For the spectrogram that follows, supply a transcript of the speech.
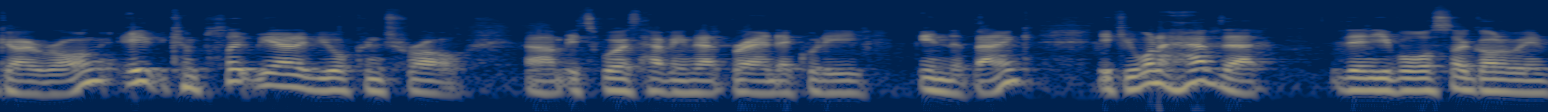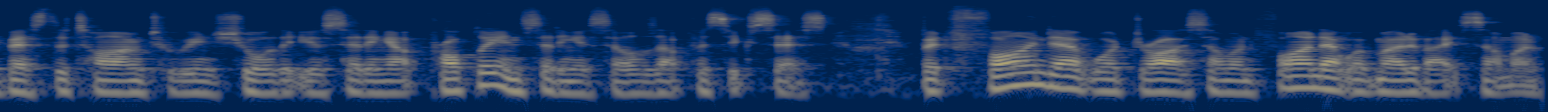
go wrong, it, completely out of your control, um, it's worth having that brand equity in the bank. If you want to have that, then you've also got to invest the time to ensure that you're setting up properly and setting yourselves up for success. But find out what drives someone, find out what motivates someone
